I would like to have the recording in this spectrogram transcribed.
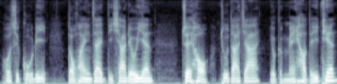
或是鼓励，都欢迎在底下留言。最后，祝大家有个美好的一天。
